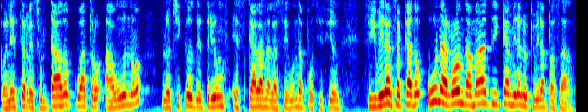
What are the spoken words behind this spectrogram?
Con este resultado, 4 a 1, los chicos de Triumph escalan a la segunda posición. Si hubieran sacado una ronda más, Dica, mira lo que hubiera pasado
